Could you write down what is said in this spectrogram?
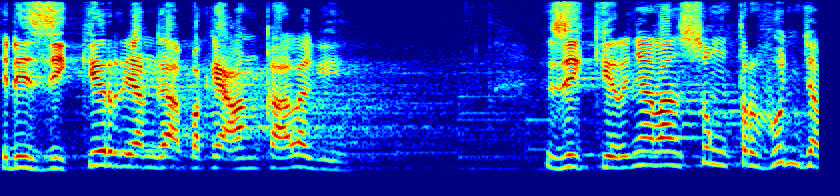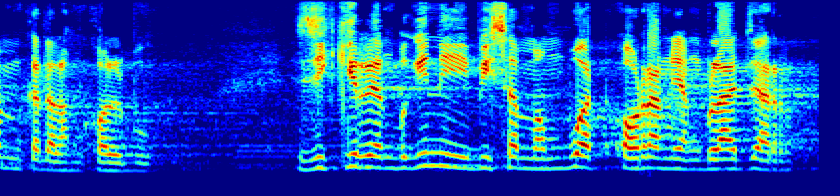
Jadi zikir yang nggak pakai angka lagi. Zikirnya langsung terhunjam ke dalam kolbu. Zikir yang begini bisa membuat orang yang belajar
